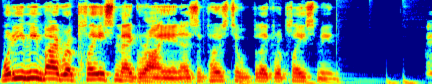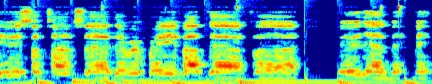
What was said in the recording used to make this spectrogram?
what do you mean by replace Meg Ryan as opposed to like replace me? Maybe sometimes uh, they're worried about the. Uh maybe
